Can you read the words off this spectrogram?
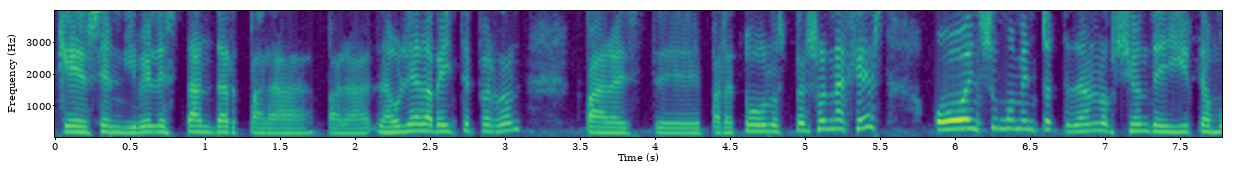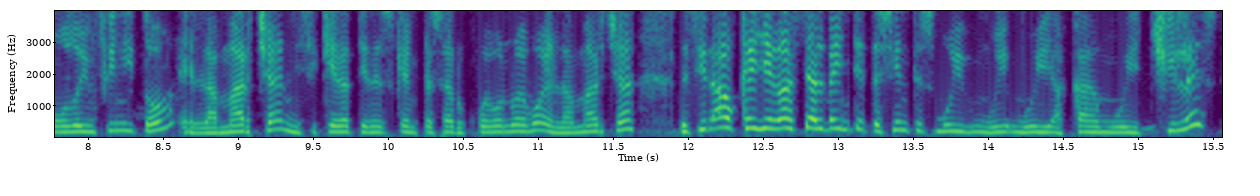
que es el nivel estándar para, para la oleada 20, perdón, para, este, para todos los personajes, o en su momento te dan la opción de irte a modo infinito en la marcha, ni siquiera tienes que empezar un juego nuevo en la marcha, decir, ah, ok, llegaste al 20, te sientes muy, muy, muy acá, muy chiles,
